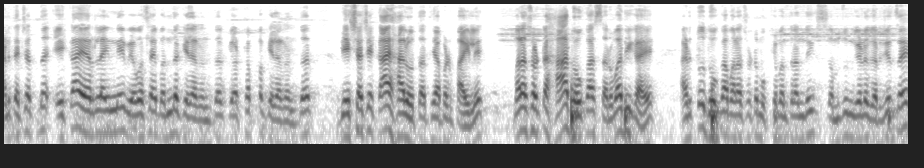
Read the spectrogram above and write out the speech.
आणि त्याच्यातनं एका एअरलाईनने व्यवसाय बंद केल्यानंतर किंवा ठप्प केल्यानंतर देशाचे काय हाल होतात हे आपण पाहिले. मला असं वाटतं हा धोका सर्वाधिक आहे आणि तो धोका मला असं वाटतं मुख्यमंत्र्यांनी समजून घेणं गरजेचं आहे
